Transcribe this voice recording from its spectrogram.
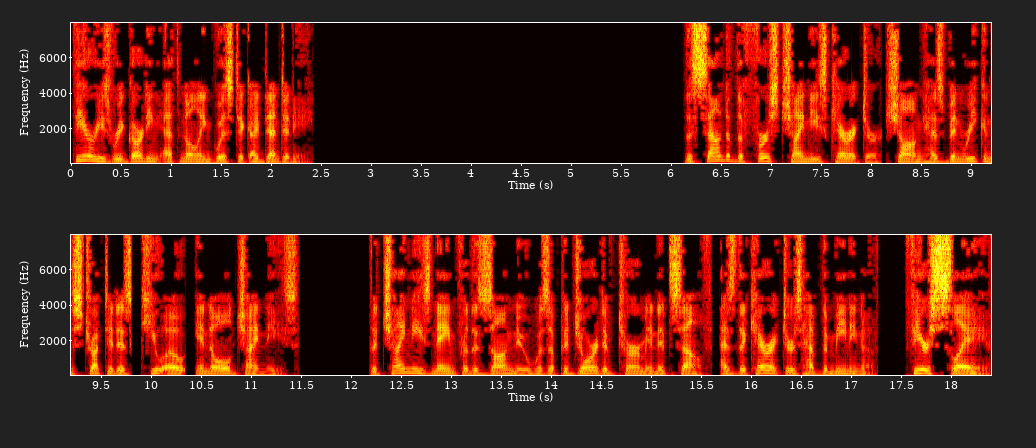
Theories regarding ethnolinguistic identity The sound of the first Chinese character shang has been reconstructed as qo in Old Chinese. The Chinese name for the Xiongnu was a pejorative term in itself, as the characters have the meaning of fierce slave.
